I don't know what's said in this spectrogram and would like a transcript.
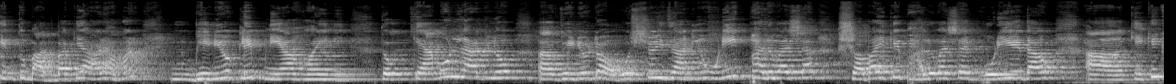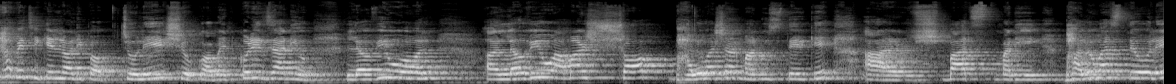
কিন্তু বাদবাকি আর আমার ভিডিও ক্লিপ নেওয়া হয়নি। তো কেমন লাগল ভিডিওটা অবশ্যই জানিও। অনেক ভালোবাসা, সবাইকে ভালোবাসায় ভরিয়ে দাও। কে কে খাবে চিকেন ললিপপ? চলে এসো কমেন্ট করে জানিও। Love you all love you আমার সব ভালোবাসার মানুষদেরকে আর বাস মানে ভালোবাসতে হলে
